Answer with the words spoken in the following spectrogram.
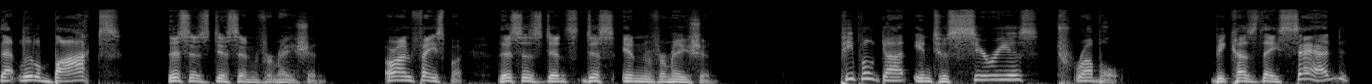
that little box, this is disinformation. Or on Facebook, this is dis- disinformation. People got into serious trouble because they said,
